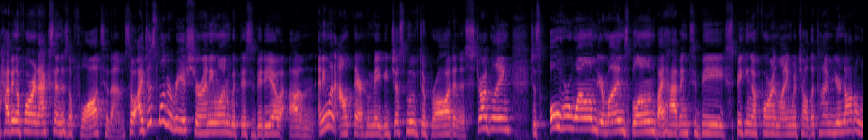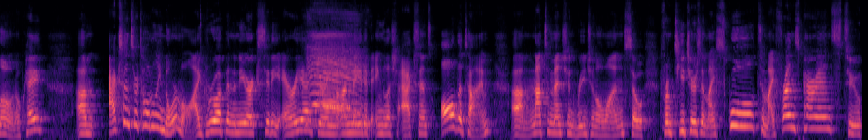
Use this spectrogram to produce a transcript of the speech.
having a foreign accent is a flaw to them. So I just want to reassure anyone with this video, um, anyone out there who maybe just moved abroad and is struggling, just overwhelmed, your mind's blown by having to be speaking a foreign language all the time, you're not alone, okay? Um, accents are totally normal. I grew up in the New York City area Yay! hearing non-native English accents all the time, um, not to mention regional ones. So from teachers at my school to my friends' parents to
